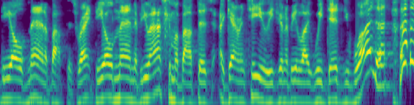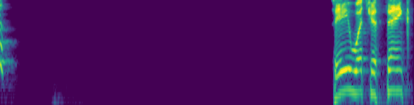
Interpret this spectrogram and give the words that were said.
the old man about this, right? The old man, if you ask him about this, I guarantee you he's gonna be like, "We did what?" See what you think?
